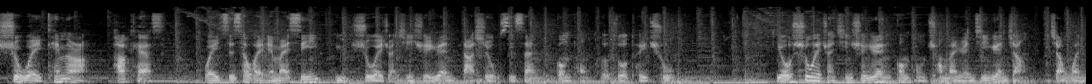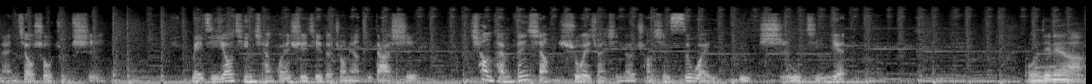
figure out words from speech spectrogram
数位 Camera Podcast 为资策会 MIC 与数位转型学院大师五四三共同合作推出，由数位转型学院共同创办人暨院长张文南教授主持，每集邀请产官学界的重量级大师，畅谈分享数位转型的创新思维与实务经验。我们今天啊，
